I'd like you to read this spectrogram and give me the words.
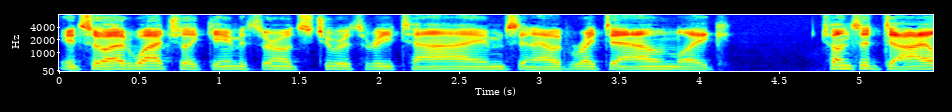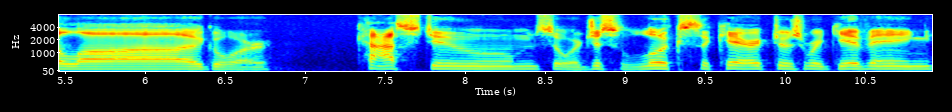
And so I'd watch like Game of Thrones two or three times and I would write down like tons of dialogue or costumes or just looks the characters were giving.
